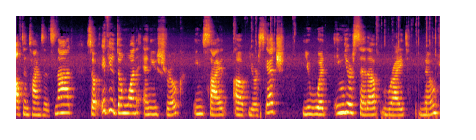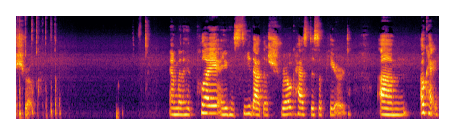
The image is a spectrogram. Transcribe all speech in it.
oftentimes it's not. So if you don't want any stroke inside of your sketch, you would, in your setup, write no stroke. I'm going to hit play and you can see that the stroke has disappeared. Um, Okay,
